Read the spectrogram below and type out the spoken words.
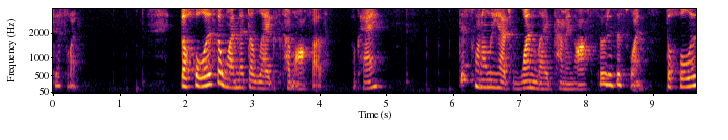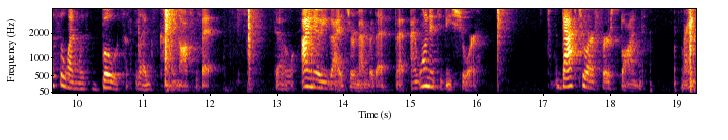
This one. The whole is the one that the legs come off of, okay? This one only has one leg coming off, so does this one. The whole is the one with both legs coming off of it. So I know you guys remember this, but I wanted to be sure. Back to our first bond, right?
